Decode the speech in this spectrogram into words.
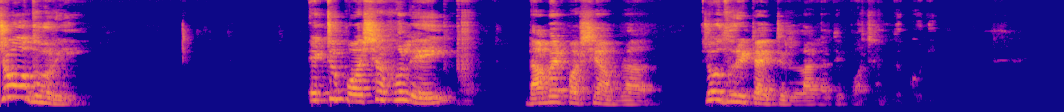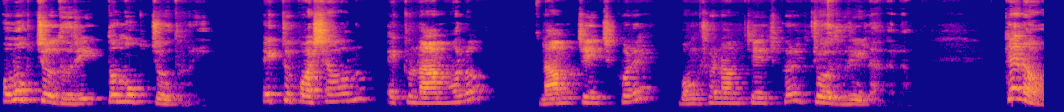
চৌধুরী। একটু পয়সা হলেই নামের পাশে আমরা চৌধুরী টাইটেল লাগাতে পছন্দ করি। অমুক চৌধুরী, তমুক চৌধুরী। একটু পয়সা হলো, একটু নাম হলো, নাম চেঞ্জ করে, বংশ নাম চেঞ্জ করে চৌধুরী লাগালাম। কেন?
